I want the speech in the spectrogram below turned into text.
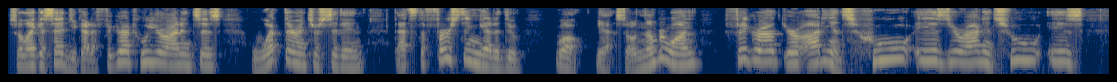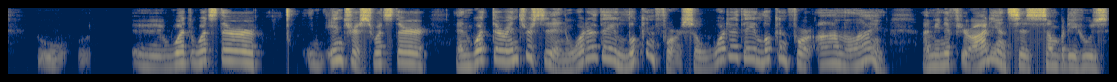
So like I said you got to figure out who your audience is what they're interested in. That's the first thing you got to do. Well yeah so number one figure out your audience. Who is your audience? Who is uh, what what's their interest what's their and what they're interested in what are they looking for? So what are they looking for online? I mean if your audience is somebody who's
